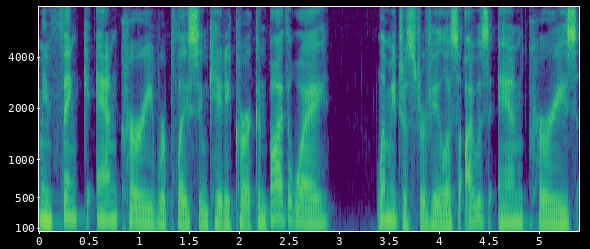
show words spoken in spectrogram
mean, think Ann Curry replacing Katie Couric. And by the way, let me just reveal this. I was Ann Curry's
